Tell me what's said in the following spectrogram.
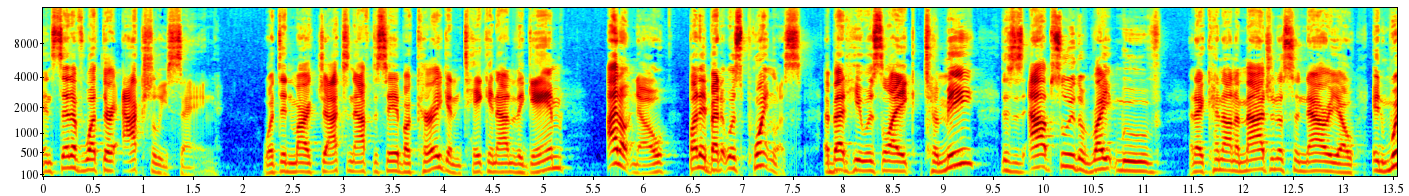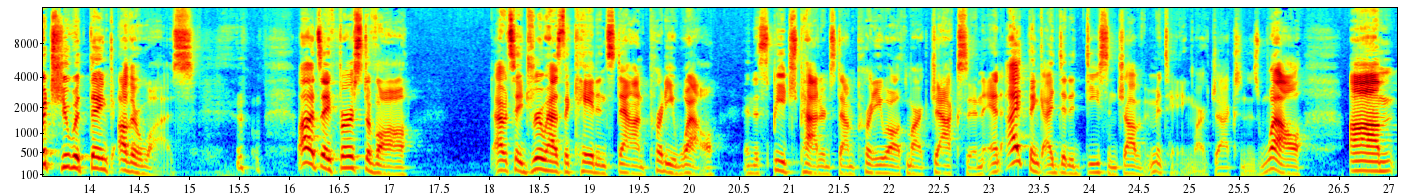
instead of what they're actually saying. What did Mark Jackson have to say about Curry getting taken out of the game? I don't know, but I bet it was pointless. I bet he was like, to me, this is absolutely the right move, and I cannot imagine a scenario in which you would think otherwise. I would say, first of all, I would say Drew has the cadence down pretty well and the speech patterns down pretty well with Mark Jackson. And I think I did a decent job of imitating Mark Jackson as well. Um,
